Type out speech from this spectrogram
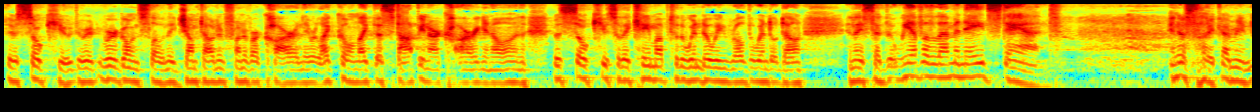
they're so cute. Were, we were going slow, and they jumped out in front of our car, and they were like going like this, stopping our car, you know. And it was so cute. So they came up to the window. We rolled the window down, and they said, we have a lemonade stand." And it was like, I mean,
